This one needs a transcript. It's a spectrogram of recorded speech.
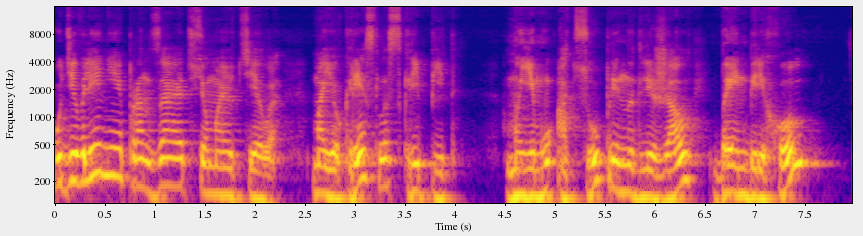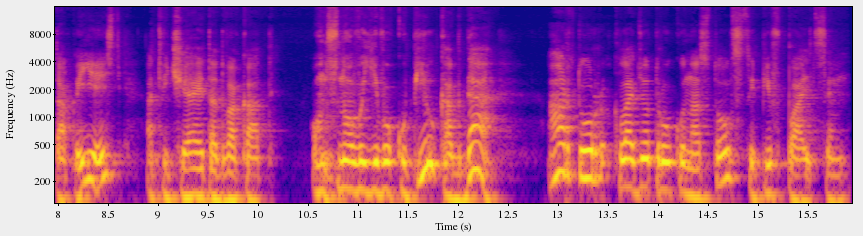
Удивление пронзает все мое тело. Мое кресло скрипит. Моему отцу принадлежал Бенбери Холл? Так и есть, отвечает адвокат. Он снова его купил? Когда? Артур кладет руку на стол, сцепив пальцы.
